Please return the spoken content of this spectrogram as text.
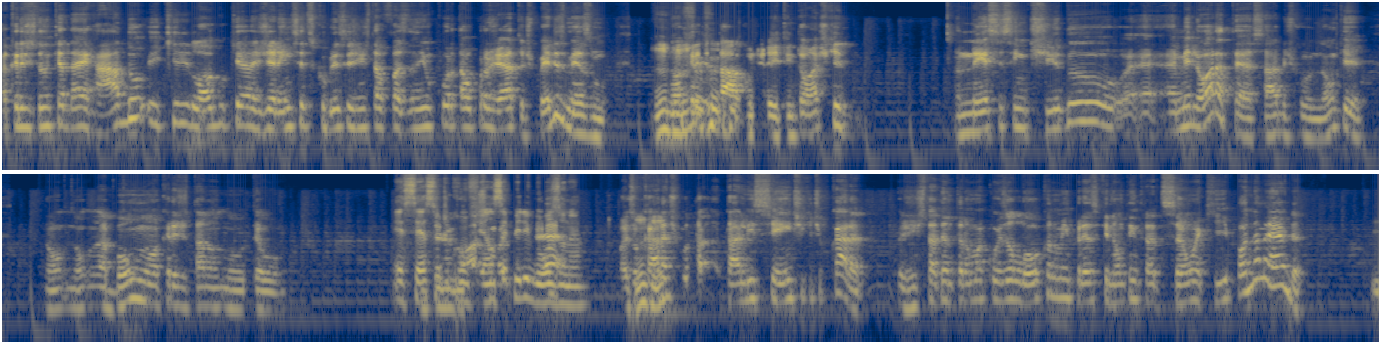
acreditando que ia dar errado e que logo que a gerência descobrisse que a gente tava fazendo ia cortar o projeto. Tipo, eles mesmo não Uhum. acreditavam direito. Então acho que nesse sentido é, é melhor até, sabe? Tipo, não que não, não- é bom não acreditar no, no teu, Excesso Esse de negócio, confiança é mas- perigoso, né? mas Uhum. o cara tipo tá, tá ali ciente que tipo, cara, a gente tá tentando uma coisa louca numa empresa que não tem tradição aqui, pode dar merda. E,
